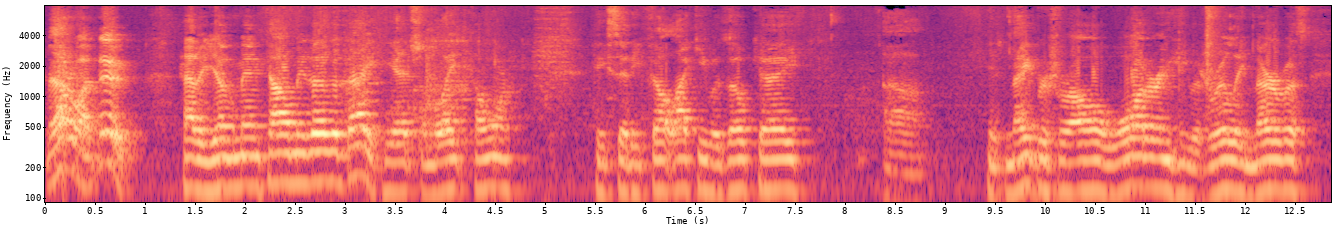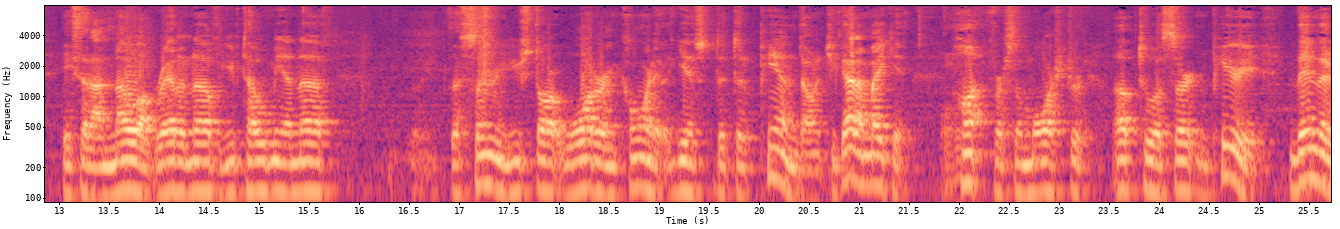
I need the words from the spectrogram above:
What do I do? Had a young man call me the other day. He had some late corn. He said he felt like he was okay. Uh, his neighbors were all watering. He was really nervous. He said, I know I've read enough. You've told me enough. The sooner you start watering corn, it begins to depend on it. You got to make it hunt for some moisture up to a certain period. Then the,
